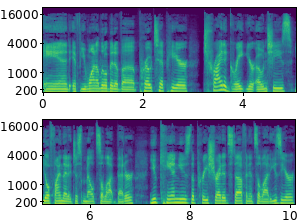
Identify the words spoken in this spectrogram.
And if you want a little bit of a pro tip here, try to grate your own cheese. You'll find that it just melts a lot better. You can use the pre shredded stuff and it's a lot easier,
